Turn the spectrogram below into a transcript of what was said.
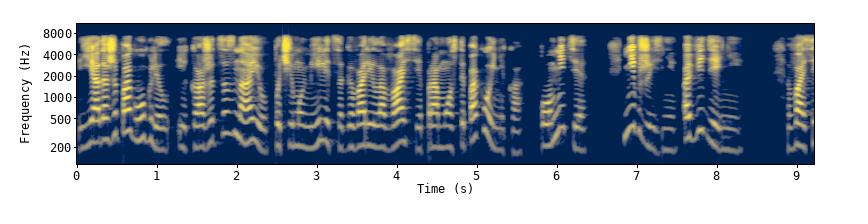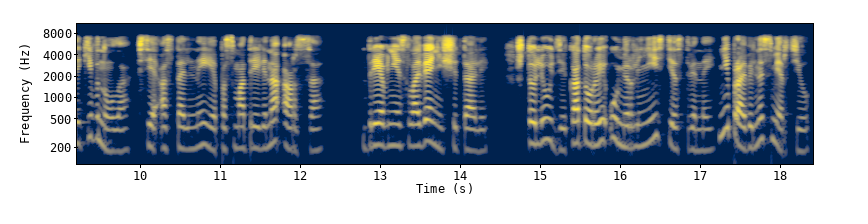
Я даже погуглил и, кажется, знаю, почему милица говорила Васе про мосты покойника. Помните? Не в жизни, а в видении. Вася кивнула, все остальные посмотрели на Арса. Древние славяне считали, что люди, которые умерли неестественной, неправильной смертью,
